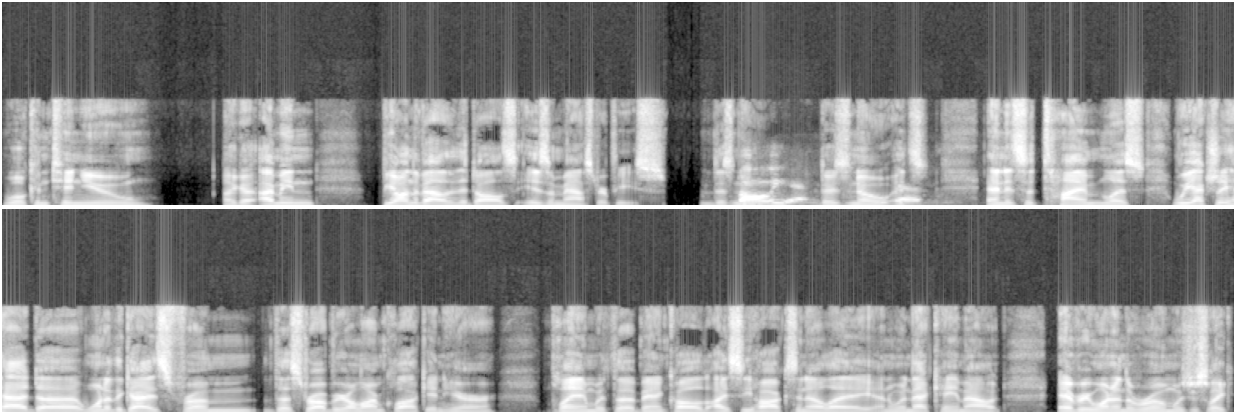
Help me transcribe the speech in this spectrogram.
will continue. Like, I- I mean, Beyond the Valley of the Dolls is a masterpiece. There's no. oh yeah, There's no. Yeah. It's and it's a timeless. We actually had uh, one of the guys from the Strawberry Alarm Clock in here playing with a band called Icy Hawks in L.A. And when that came out, everyone in the room was just like,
